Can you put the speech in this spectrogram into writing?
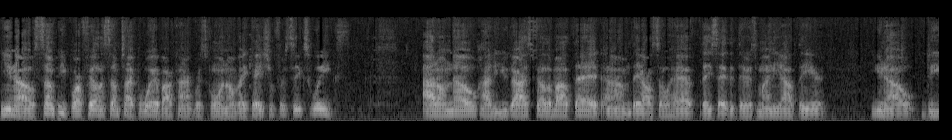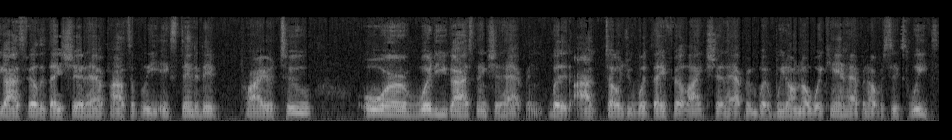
you know, some people are feeling some type of way about Congress going on vacation for six weeks. I don't know. How do you guys feel about that? Um, they also have, they say that there's money out there. You know, do you guys feel that they should have possibly extended it prior to? Or what do you guys think should happen? But I told you what they feel like should happen, but we don't know what can happen over six weeks.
